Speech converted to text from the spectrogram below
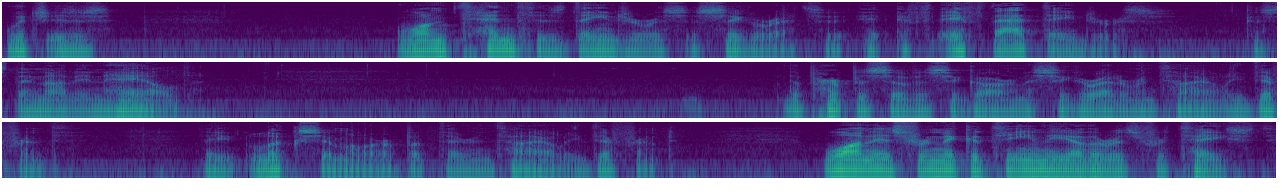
which is one tenth as dangerous as cigarettes, if if that dangerous, because they're not inhaled. The purpose of a cigar and a cigarette are entirely different. They look similar, but they're entirely different. One is for nicotine, the other is for taste.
